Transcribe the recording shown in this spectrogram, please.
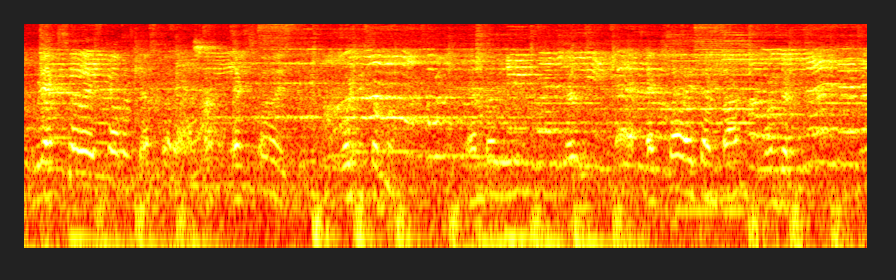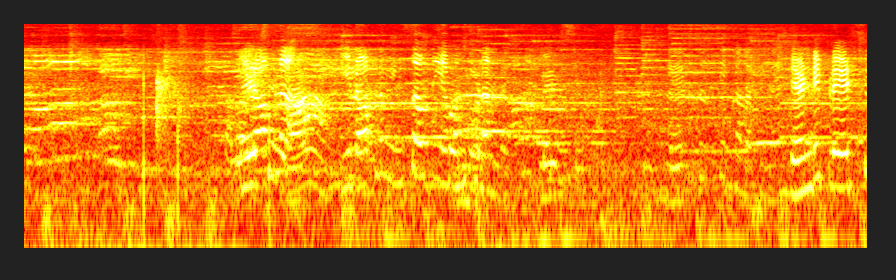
ఇప్పుడు ఎక్స్ట్రా రైస్ కాబట్టి చేస్తారా ఎక్స్ట్రా రైస్ ఎంత అది? ఎక్స్ట్రా రైస్ ఎంత ఈ లోపల ఈ లోపల మిక్స్ అవుతాయి ఏమో చూడండి ప్లేట్స్ ప్లేట్స్. ఏమండి ప్లేట్స్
